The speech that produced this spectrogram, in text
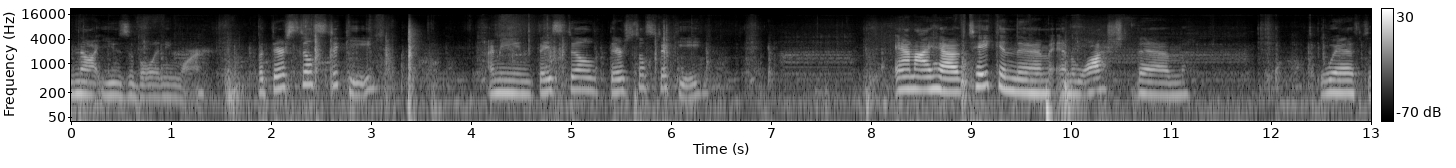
not usable anymore, but they're still sticky. I mean, they still, they're still sticky. And I have taken them and washed them with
